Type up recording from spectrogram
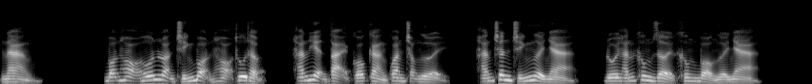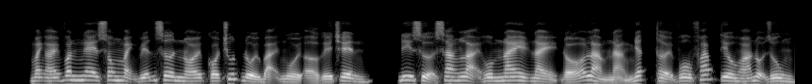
nàng. Bọn họ hỗn loạn chính bọn họ thu thập, hắn hiện tại có càng quan trọng người, hắn chân chính người nhà, đối hắn không rời không bỏ người nhà. Mạnh ái văn nghe xong Mạnh Viễn Sơn nói có chút đổi bại ngồi ở ghế trên, đi sửa sang lại hôm nay này đó làm nàng nhất thời vô pháp tiêu hóa nội dung.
